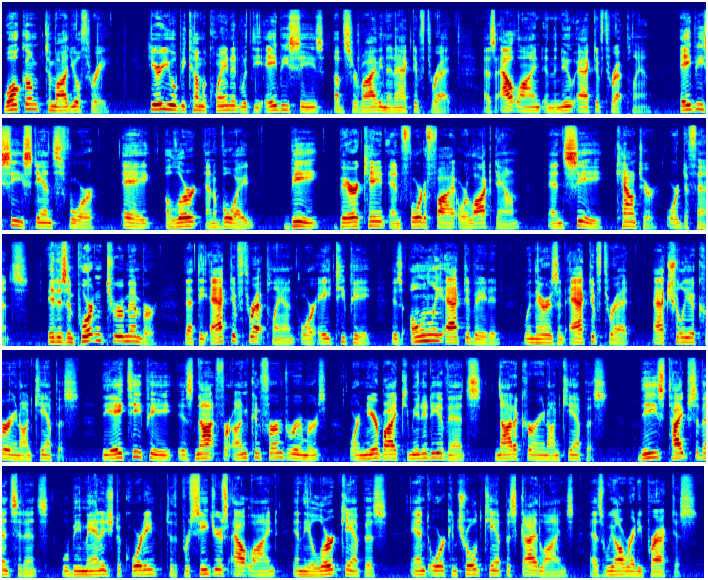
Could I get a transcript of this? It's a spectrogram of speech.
Welcome to Module 3. Here you will become acquainted with the ABCs of surviving an active threat, as outlined in the new Active Threat Plan. ABC stands for A. Alert and avoid, B. Barricade and fortify or lockdown, and C. Counter or defense. It is important to remember that the Active Threat Plan, or ATP, is only activated when there is an active threat actually occurring on campus. The ATP is not for unconfirmed rumors or nearby community events not occurring on campus. These types of incidents will be managed according to the procedures outlined in the Alert Campus and or Controlled Campus guidelines as we already practice.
